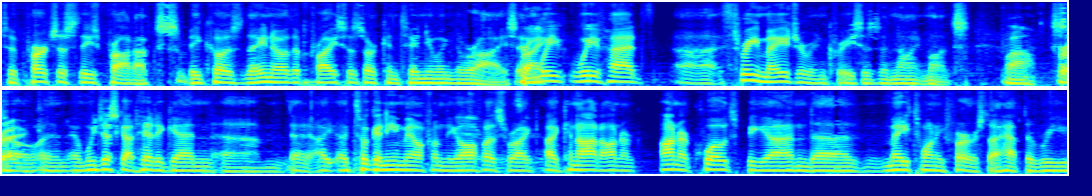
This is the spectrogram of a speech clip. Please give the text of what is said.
to purchase these products because they know that prices are continuing to rise. And Right. we've, we've had uh, three major increases in nine months. Wow. So, and, and we just got hit again. Um, I, I took an email from the office where I, I cannot honor honor quotes beyond uh, May 21st. I have to re,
